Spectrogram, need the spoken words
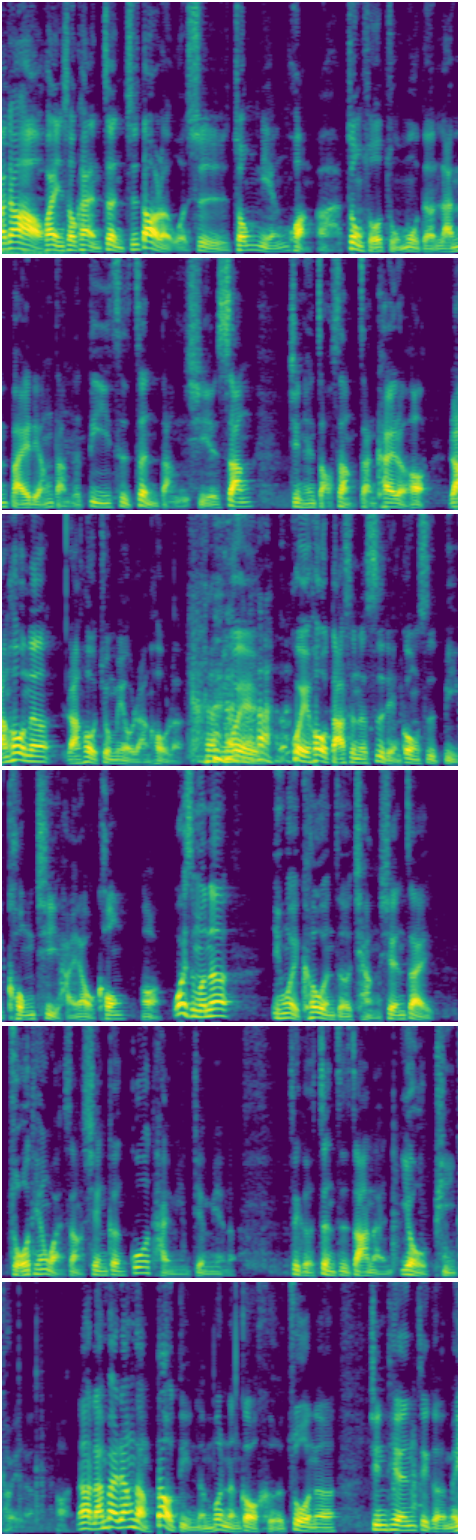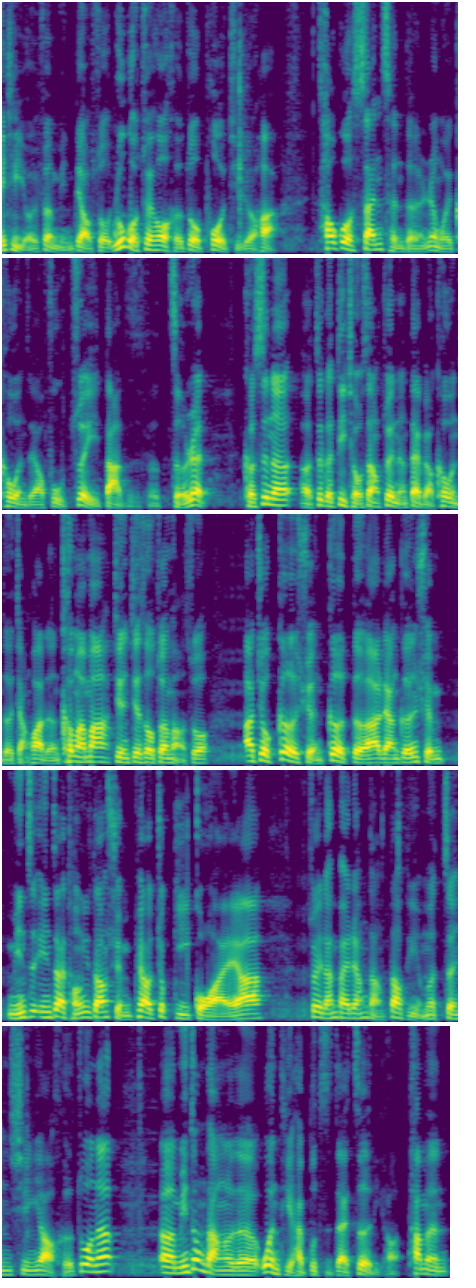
大家好，欢迎收看《朕知道了》，我是中年晃啊。众所瞩目的蓝白两党的第一次政党协商，今天早上展开了哈。然后呢，然后就没有然后了，因为会后达成的四点共识比空气还要空哦。为什么呢？因为柯文哲抢先在昨天晚上先跟郭台铭见面了，这个政治渣男又劈腿了啊。那蓝白两党到底能不能够合作呢？今天这个媒体有一份民调说，如果最后合作破局的话，超过三成的人认为柯文哲要负最大的责任。可是呢，呃，这个地球上最能代表柯文哲讲话的人，柯妈妈今天接受专访说。啊，就各选各的啊，两个人选名字印在同一张选票就奇怪啊，所以蓝白两党到底有没有真心要合作呢？呃，民众党的问题还不止在这里哈，他们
